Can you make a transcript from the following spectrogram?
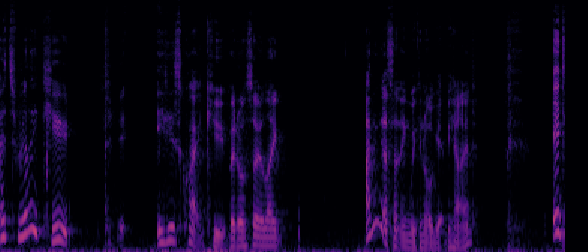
it's really cute. It, it is quite cute, but also like, I think that's something we can all get behind. It,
